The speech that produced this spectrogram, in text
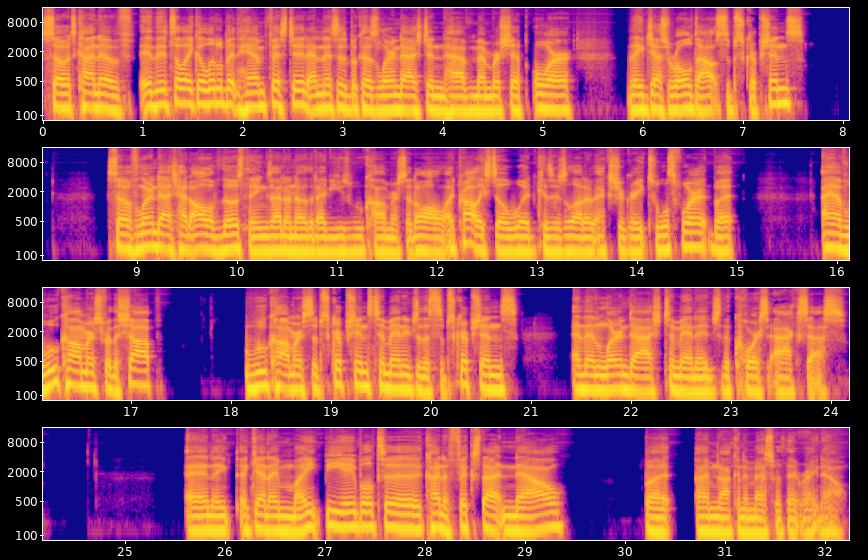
So it's kind of it's like a little bit ham-fisted, and this is because LearnDash didn't have membership or they just rolled out subscriptions. So if LearnDash had all of those things, I don't know that I'd use WooCommerce at all. I probably still would because there's a lot of extra great tools for it. But I have WooCommerce for the shop, WooCommerce subscriptions to manage the subscriptions, and then LearnDash to manage the course access. And I, again, I might be able to kind of fix that now, but I'm not going to mess with it right now.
